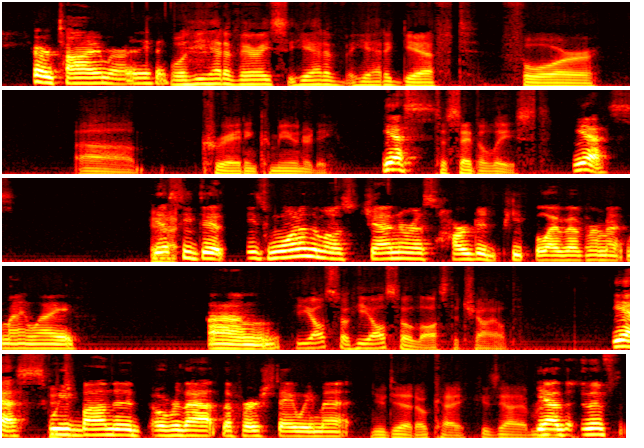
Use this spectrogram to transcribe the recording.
or time or anything. Well, he had a very he had a he had a gift for um, creating community, Yes, to say the least. yes, And yes, I- he did. He's one of the most generous-hearted people I've ever met in my life. Um, He also he also lost a child. yes, Did we you- bonded over that the first day we met. You did okay because yeah, I. Yeah, the, the,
